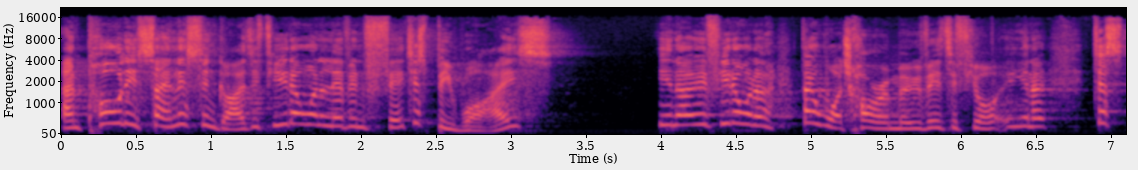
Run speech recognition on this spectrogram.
And Paul is saying, listen, guys, if you don't want to live in fear, just be wise. You know, if you don't want to, don't watch horror movies. If you're, you know, just,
